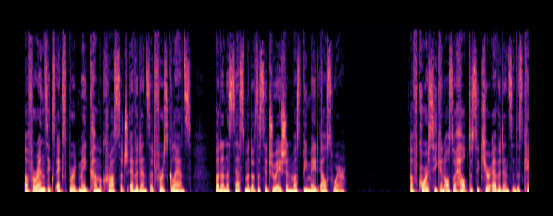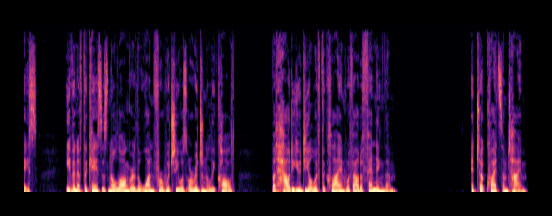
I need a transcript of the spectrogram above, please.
A forensics expert may come across such evidence at first glance, but an assessment of the situation must be made elsewhere. Of course, he can also help to secure evidence in this case, even if the case is no longer the one for which he was originally called. But how do you deal with the client without offending them? It took quite some time,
